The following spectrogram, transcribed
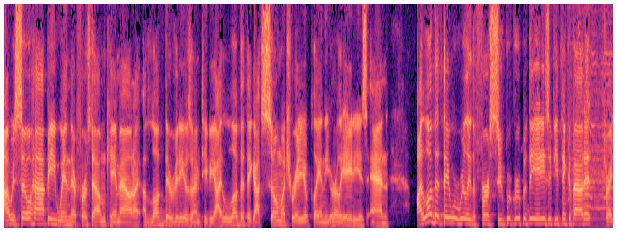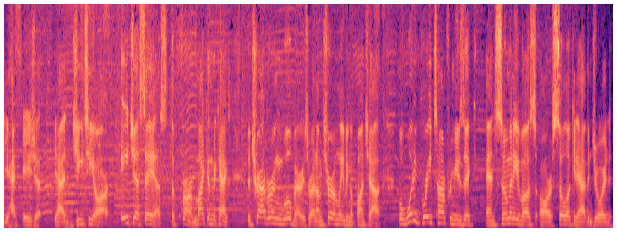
I was so happy when their first album came out. I, I loved their videos on MTV. I love that they got so much radio play in the early 80s. And I love that they were really the first super group of the 80s, if you think about it. That's right. You had Asia, you had GTR, HSAS, The Firm, Mike and the Mechanics, the Traveling Wilburys, right? I'm sure I'm leaving a bunch out. But what a great time for music. And so many of us are so lucky to have enjoyed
